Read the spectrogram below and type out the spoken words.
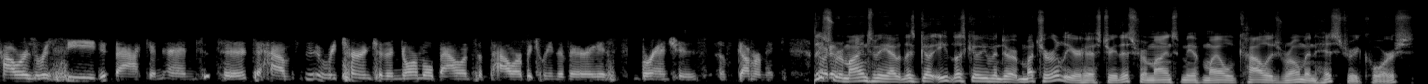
powers recede back and, and to, to have return to the normal balance of power between the various branches of government. This reminds me. Of, let's go. Let's go even to much earlier history. This reminds me of my old college Roman history course,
